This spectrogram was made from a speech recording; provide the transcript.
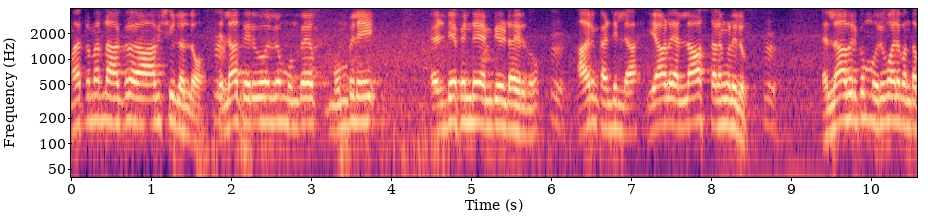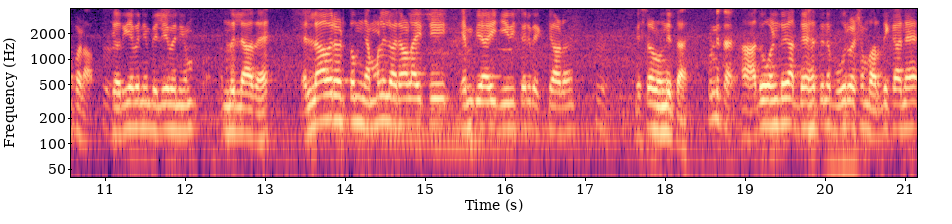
മാറ്റം വരേണ്ട ആഗ്രഹം ആവശ്യമില്ലല്ലോ. എല്ലാ തെരുവുകളിലും മുമ്പേ മുമ്പിൽ എൽ ഡി എഫിന്റെ എം പി ഉണ്ടായിരുന്നു. ആരും കണ്ടില്ല. ഇയാൾ എല്ലാ സ്ഥലങ്ങളിലും എല്ലാവർക്കും ഒരുപോലെ ബന്ധപ്പെടാം. ചെറിയവനും വലിയവനും ഒന്നില്ലാതെ എല്ലാവരടുത്തും നമ്മളിൽ ഒരാളായിട്ട് എം പി ആയി ജീവിച്ച ഒരു വ്യക്തിയാണ് മിസ്റ്റർ ഉണ്ണിത്താൻ. ഉണ്ണിത്താൻ. അതുകൊണ്ട് അദ്ദേഹത്തിന്റെ ഭൂരിപക്ഷം വർദ്ധിക്കാനേ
